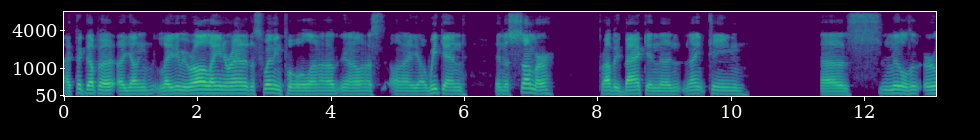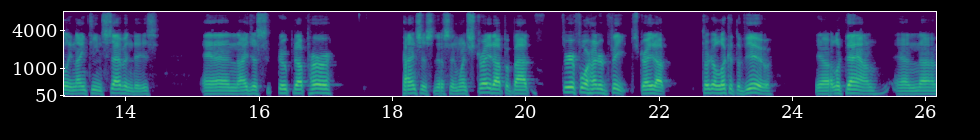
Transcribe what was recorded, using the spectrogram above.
I picked up a, a, young lady. We were all laying around at the swimming pool on a you know on a, on a uh, weekend in the summer, probably back in the 19 uh, middle early 1970s, and I just scooped up her consciousness and went straight up about three or four hundred feet straight up. Took a look at the view, you know, looked down, and uh,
